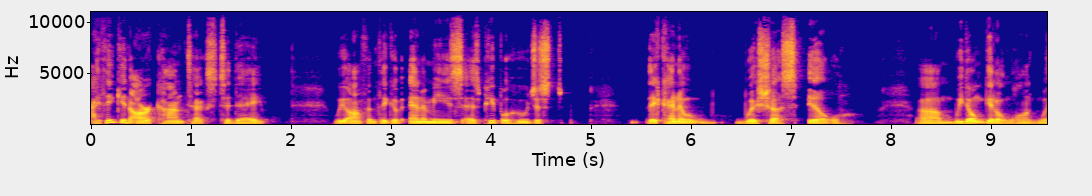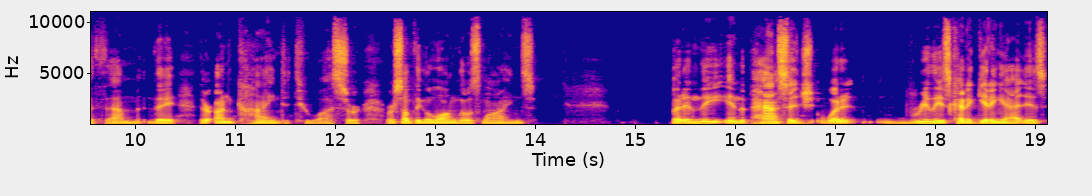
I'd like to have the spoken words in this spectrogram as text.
I think in our context today, we often think of enemies as people who just, they kind of wish us ill um, we don't get along with them. They they're unkind to us, or or something along those lines. But in the in the passage, what it really is kind of getting at is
